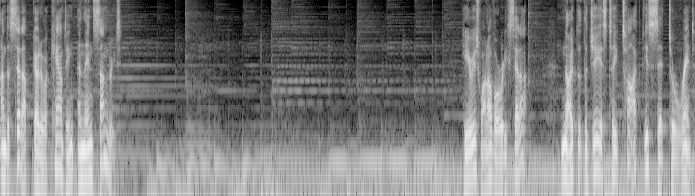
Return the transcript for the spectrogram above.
Under Setup, go to Accounting and then Sundries. Here is one I've already set up. Note that the GST type is set to rent.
